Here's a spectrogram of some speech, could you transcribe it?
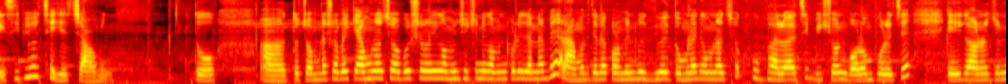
রেসিপি হচ্ছে এই যে চাউমিন। তো তো তোমরা সবাই কেমন আছো? অবশ্যই আমাকে কমেন্ট সেকশনে কমেন্ট করে জানাবে। আর আমাদের যারা কমেন্ট করে দিদিভাই, তোমরা কেমন আছো? খুব ভালো আছি। ভীষণ গরম পড়েছে। এই কারণের জন্য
